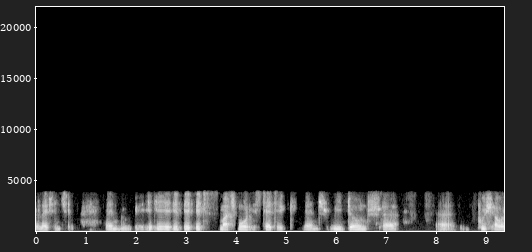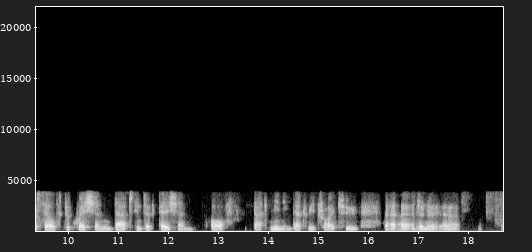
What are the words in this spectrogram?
relationship. And it, it, it, it's much more aesthetic and we don't uh, push ourselves to question that interpretation of that meaning that we try to, uh, I don't know, uh,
